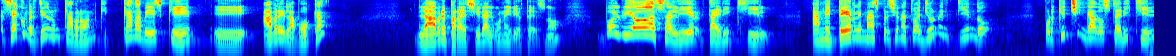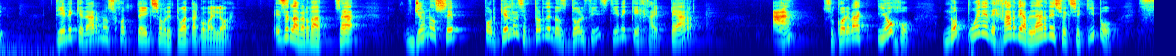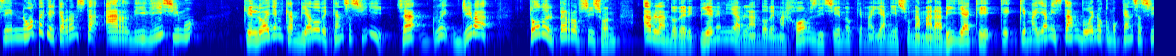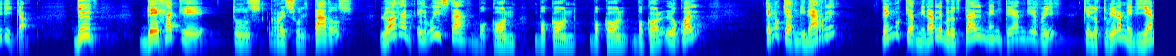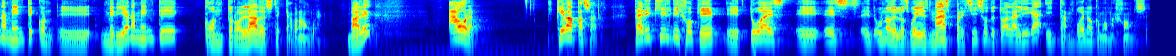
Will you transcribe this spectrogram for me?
se ha convertido en un cabrón que cada vez que eh, abre la boca, la abre para decir alguna idiotez, ¿no? Volvió a salir Tyreek Hill a meterle más presión a Tua. Yo no entiendo por qué chingados Tyreek Hill tiene que darnos hot takes sobre Tua Tagovailoa. Esa es la verdad. O sea, yo no sé ¿por qué el receptor de los Dolphins tiene que hypear a su coreback? Y ojo, no puede dejar de hablar de su ex equipo. Se nota que el cabrón está ardidísimo que lo hayan cambiado de Kansas City. O sea, güey, lleva todo el perro season hablando de Eric Bienemy, hablando de Mahomes, diciendo que Miami es una maravilla, que, que, Miami es tan bueno como Kansas City. Dude, deja que tus resultados lo hagan. El güey está bocón, bocón, bocón, bocón, lo cual tengo que admirarle, tengo que admirarle brutalmente a Andy Reid que lo tuviera medianamente, eh, medianamente controlado este cabrón, güey. ¿Vale? Ahora, ¿qué va a pasar? Tyreek Hill dijo que eh, Tua es, eh, es uno de los güeyes más precisos de toda la liga y tan bueno como Mahomes.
